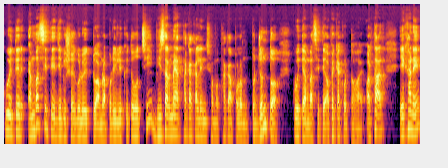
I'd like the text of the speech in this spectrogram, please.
কুয়েতের অ্যাম্বাসিতে যে বিষয়গুলো একটু আমরা পরিলক্ষিত হচ্ছি ভিসার মেয়াদ থাকাকালীন থাকা পলন- পর্যন্ত কুয়েত অ্যাম্বাসিতে অপেক্ষা করতে হয়। অর্থাৎ এখানে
